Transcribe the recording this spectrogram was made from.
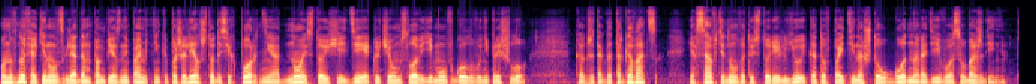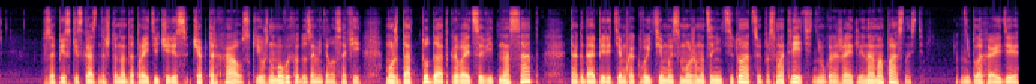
Он вновь окинул взглядом помпезный памятник и пожалел, что до сих пор ни одной стоящей идеи о ключевом слове ему в голову не пришло. Как же тогда торговаться? Я сам втянул в эту историю Илью и готов пойти на что угодно ради его освобождения. В записке сказано, что надо пройти через Чептерхаус к южному выходу, заметила Софи. Может, оттуда открывается вид на сад? Тогда перед тем, как выйти, мы сможем оценить ситуацию, посмотреть, не угрожает ли нам опасность. Неплохая идея.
